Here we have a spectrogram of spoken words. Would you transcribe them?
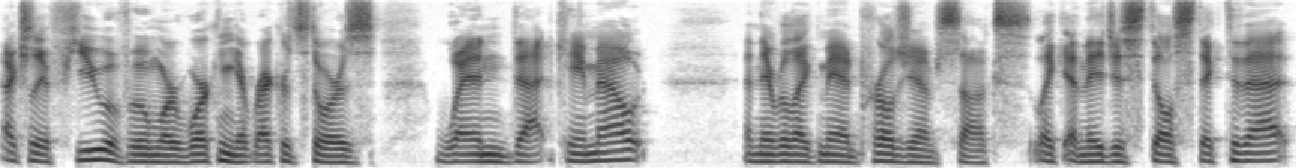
actually a few of whom were working at record stores when that came out and they were like, "Man, Pearl Jam sucks." Like and they just still stick to that.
